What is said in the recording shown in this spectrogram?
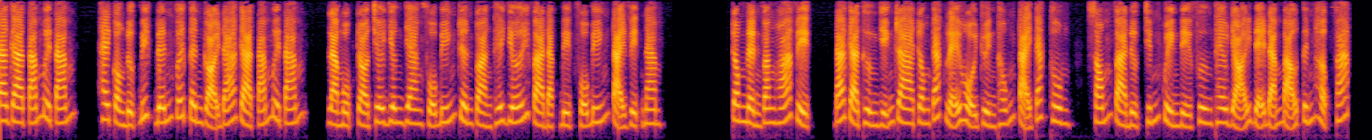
Daga 88, hay còn được biết đến với tên gọi đá gà 88, là một trò chơi dân gian phổ biến trên toàn thế giới và đặc biệt phổ biến tại Việt Nam. Trong nền văn hóa Việt, đá gà thường diễn ra trong các lễ hội truyền thống tại các thôn, xóm và được chính quyền địa phương theo dõi để đảm bảo tính hợp pháp.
